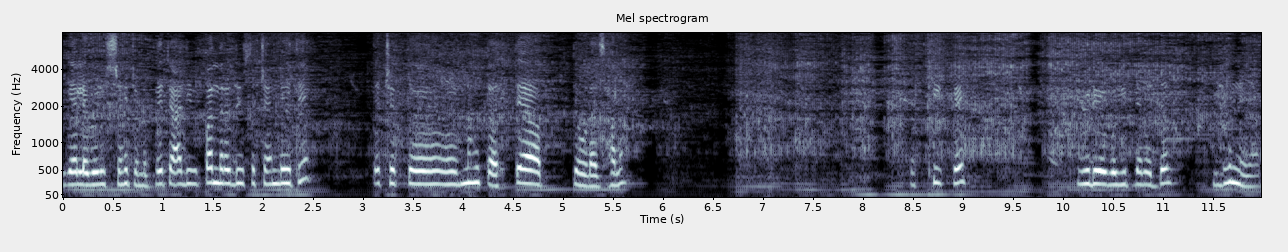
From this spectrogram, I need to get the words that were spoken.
गेल्या वेळेसच्या ह्याच्यामध्ये त्याच्या आधी पंधरा दिवसाचे आणले होते. त्याच्यात नव्हता त्या तेवढा झाला. तर ठीक आहे. व्हिडिओ बघितल्याबद्दल धन्यवाद.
